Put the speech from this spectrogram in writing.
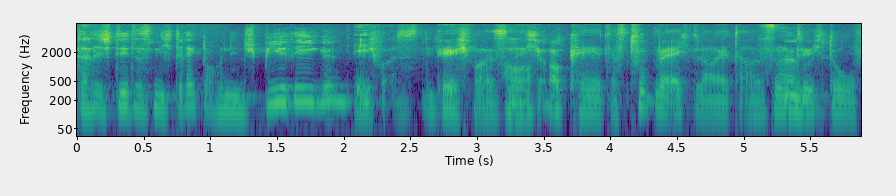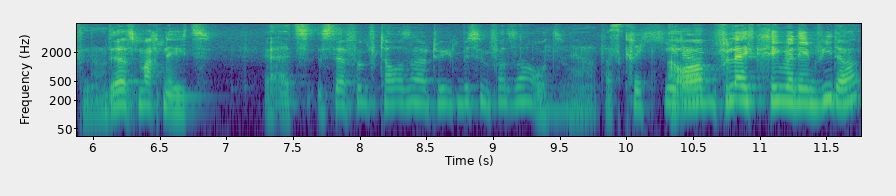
Da steht das nicht direkt auch in den Spielregeln? Ich weiß es nicht. Ich weiß Auch nicht. Okay, das tut mir echt leid. Das ist Ja, natürlich gut. doof, ne? Das macht nichts. Ja, jetzt ist der 5000 natürlich ein bisschen versaut. So. Ja, was kriegt jeder? Aber vielleicht kriegen wir den wieder.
